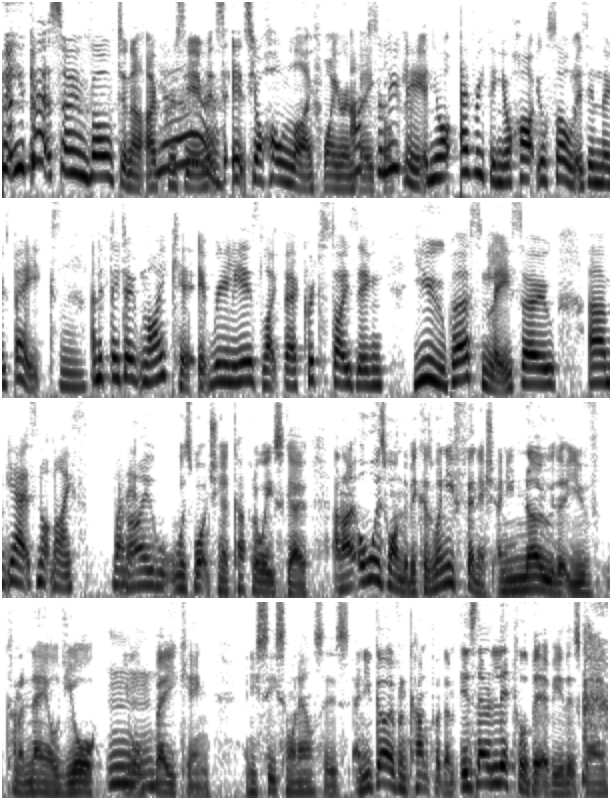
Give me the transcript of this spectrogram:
But you get so involved in it, I presume. It's it's your whole life while you're in Bake Absolutely, and your everything, your heart, your soul is in those bakes. Mm. And if they don't like it, it really is like they're criticising you personally. So um, yeah, it's not nice. When And it, I was watching a couple of weeks ago, and I always wonder because when you finish and you know that you've kind of nailed your Mm. your baking, and you see someone else's, and you go over and comfort them, is there a little bit of you that's going,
